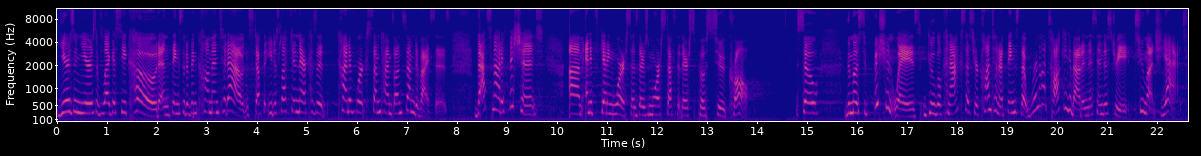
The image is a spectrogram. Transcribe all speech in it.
years and years of legacy code and things that have been commented out and stuff that you just left in there because it kind of works sometimes on some devices. That's not efficient, um, and it's getting worse as there's more stuff that they're supposed to crawl. So the most efficient ways Google can access your content are things that we're not talking about in this industry too much yet.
